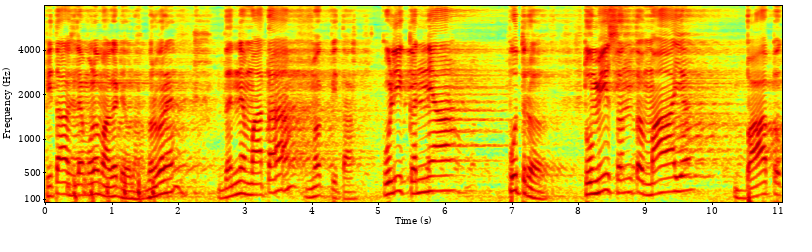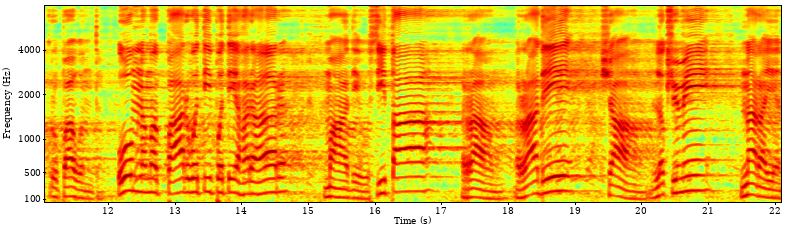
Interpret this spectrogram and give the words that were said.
पिता असल्यामुळं मागं ठेवला. बरोबर आहे? धन्य माता मग पिता. कुळी कन्या पुत्र. तुम्ही संत माय बाप कृपावंत. ओम नम पार्वती पते हर हर महादेव. सीता राम. राधे. श्याम लक्ष्मी नारायण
